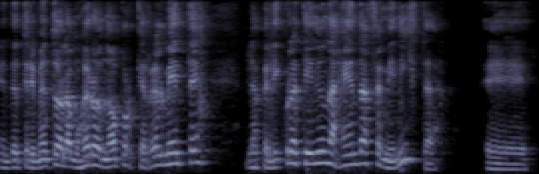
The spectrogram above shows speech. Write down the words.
en detrimento de la mujer o no, porque realmente la película tiene una agenda feminista. Eh,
